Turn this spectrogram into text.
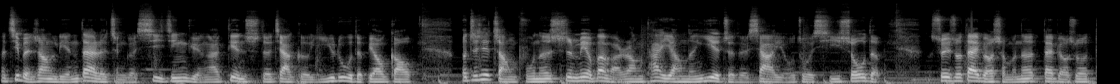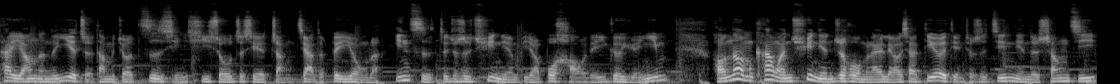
那基本上连带了整个细晶圆啊电池的价格一路的飙高。而这些涨幅呢，是没有办法让太阳能业者的下游做吸收的。所以说代表什么呢？代表说太阳能的业者他们就要自行吸收这些涨价的费用了。因此这就是去年比较不好的一个原因。好，那我们看完去年之后，我们来聊一下第二点，就是今年的商机。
